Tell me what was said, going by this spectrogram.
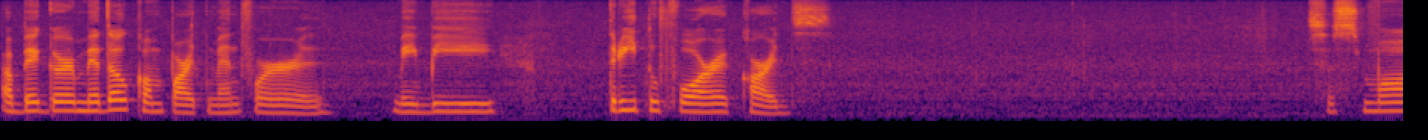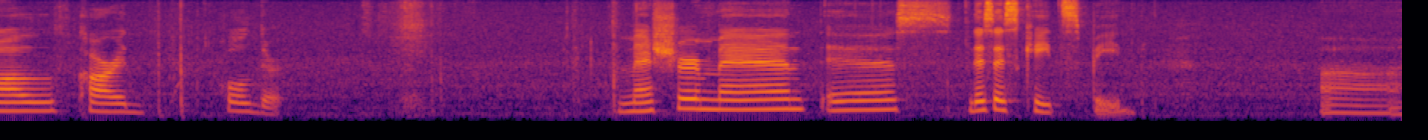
a bigger middle compartment for maybe three to four cards. It's a small card holder. Measurement is, this is Kate Spade. Uh,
